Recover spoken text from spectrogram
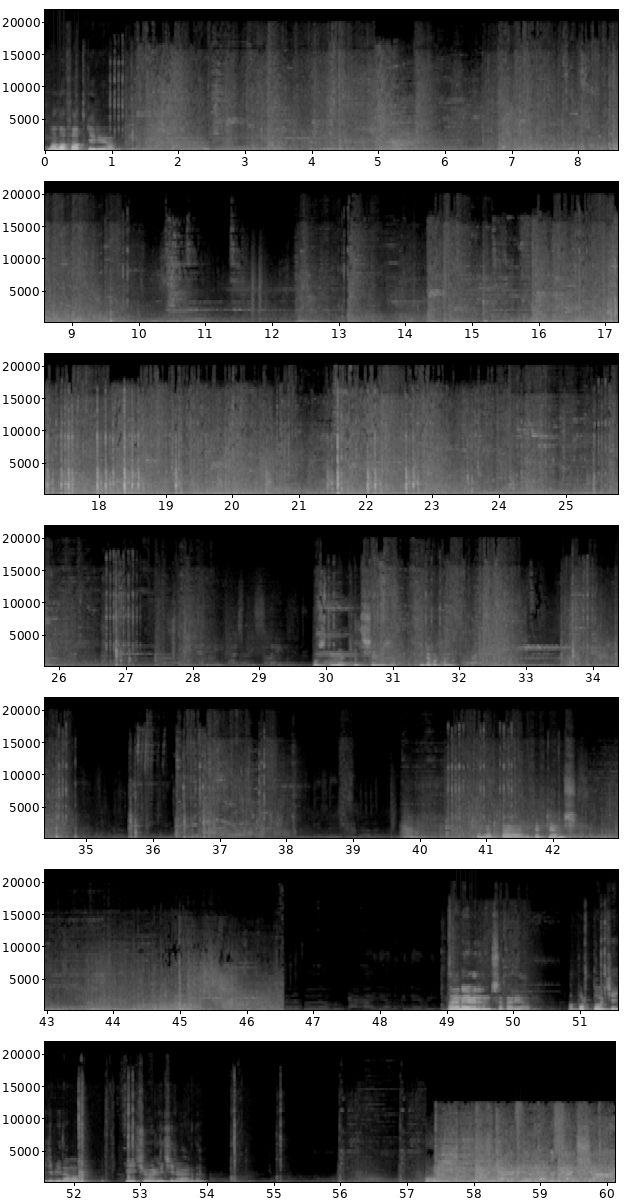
Malafat geliyor. Kostüm yok yetişemeyeceğim. Bir de bakalım. Ne? Ha, FF gelmiş. Dayana'ya verelim bu sefer ya. Support da okey gibiydi ama iyi ki early kill verdi. shine.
